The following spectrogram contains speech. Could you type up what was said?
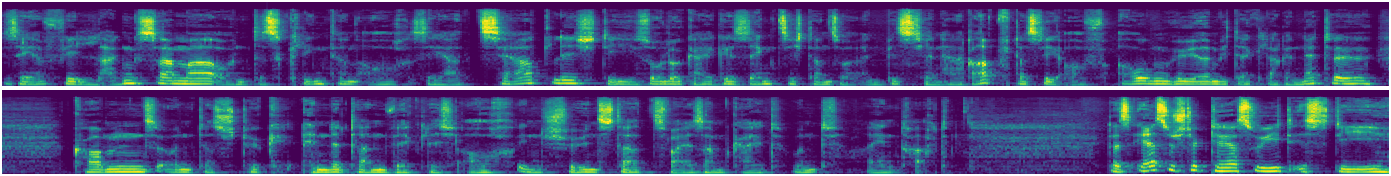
sehr viel langsamer und es klingt dann auch sehr zärtlich. Die Sologeige senkt sich dann so ein bisschen herab, dass sie auf Augenhöhe mit der Klarinette kommt und das Stück endet dann wirklich auch in schönster Zweisamkeit und Eintracht. Das erste Stück der Suite ist die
